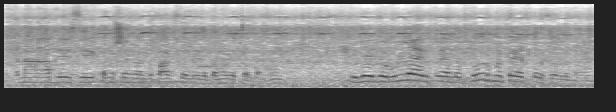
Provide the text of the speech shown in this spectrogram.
இப்ப நான் ஆர்டிசி கமிஷன் வந்து பார்க்க சொல்லி இதை பண்ணிட சொல்கிறேன் இது இந்த உள்ளே இருக்கிற அந்த டூர் மட்டும் எடுத்துகிட்டு சொல்லுங்கள்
